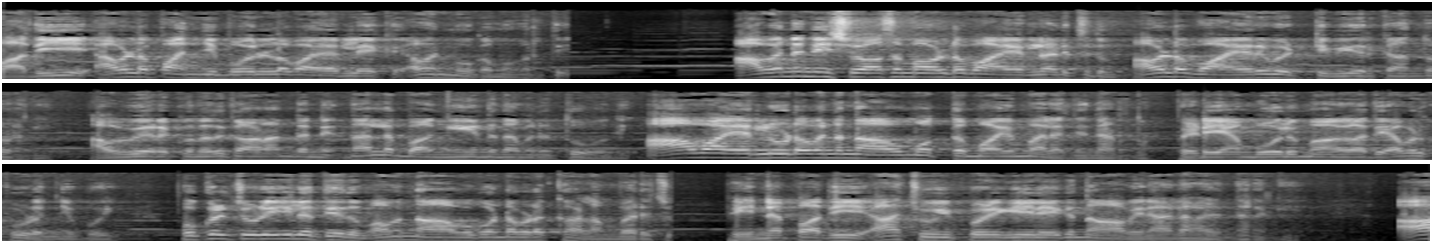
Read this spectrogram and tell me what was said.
പതിയെ അവളുടെ പഞ്ഞി പോലുള്ള വയറിലേക്ക് അവൻ മുഖമുയർത്തി. അവന്റെ നിശ്വാസം അവളുടെ വയറിലടിച്ചതും അവളുടെ വയറ് വെട്ടി വീർക്കാൻ തുടങ്ങി. അവ വിറക്കുന്നത് കാണാൻ തന്നെ നല്ല ഭംഗിയുണ്ടെന്ന് അവന് തോന്നി. ആ വയറിലൂടെ അവന്റെ നാവ് മൊത്തമായും മലഞ്ഞു നടന്നു. പിടയാൻ പോലും ആകാതെ അവൾ കുടഞ്ഞു പോയി. പൊക്കിൾ ചുഴിയിലെത്തിയതും അവൻ നാവ് കൊണ്ട് അവിടെ കളം വരച്ചു. പിന്നെ പതിയെ ആ ചുയിപ്പൊഴുകിയിലേക്ക് നാവിനാൽ ആഴ്ന്നിറങ്ങി. ആ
